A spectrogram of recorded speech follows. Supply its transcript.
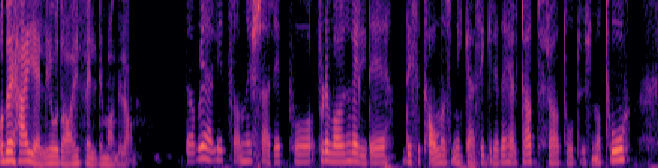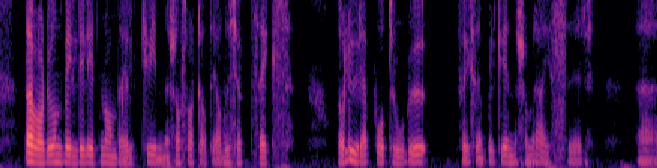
Og det her gjelder jo da i veldig mange land. Da blir jeg litt sånn nysgjerrig på For det var jo en veldig Disse tallene som ikke er sikre i det hele tatt, fra 2002. Der var det jo en veldig liten andel kvinner som svarte at de hadde kjøpt sex. Da lurer jeg på, tror du f.eks. kvinner som reiser eh,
